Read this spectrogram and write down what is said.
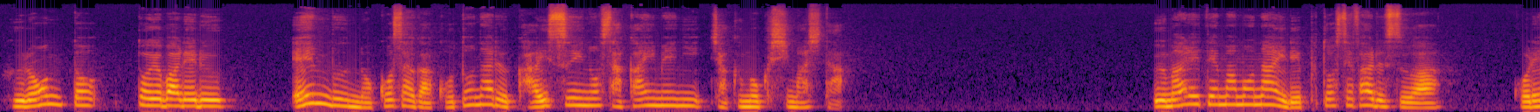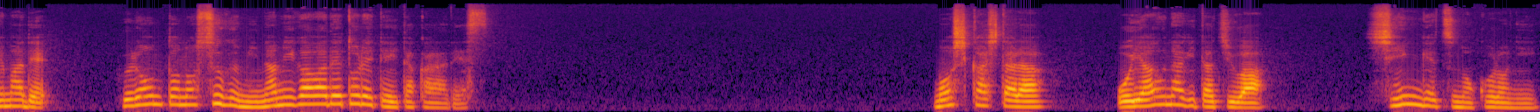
フロントと呼ばれる塩分の濃さが異なる海水の境目に着目しました。生まれて間もないレプトセファルスはこれまでフロントのすぐ南側で取れていたからです。もしかしたら親うなぎたちは新月の頃に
